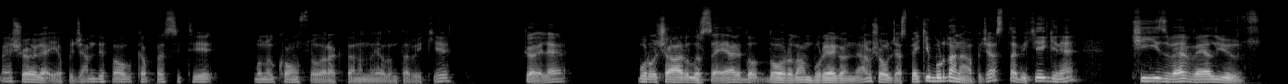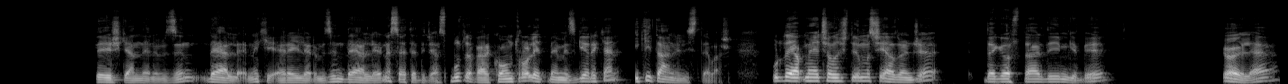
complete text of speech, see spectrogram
Ve şöyle yapacağım. Default capacity bunu const olarak tanımlayalım tabii ki. Şöyle Buru çağrılırsa eğer do- doğrudan buraya göndermiş olacağız. Peki burada ne yapacağız? Tabii ki yine keys ve values değişkenlerimizin değerlerini ki array'lerimizin değerlerini set edeceğiz. Bu sefer kontrol etmemiz gereken iki tane liste var. Burada yapmaya çalıştığımız şey az önce de gösterdiğim gibi şöyle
